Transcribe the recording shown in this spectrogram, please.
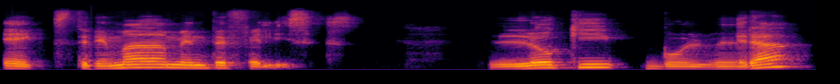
extremadamente felices. Loki volverá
